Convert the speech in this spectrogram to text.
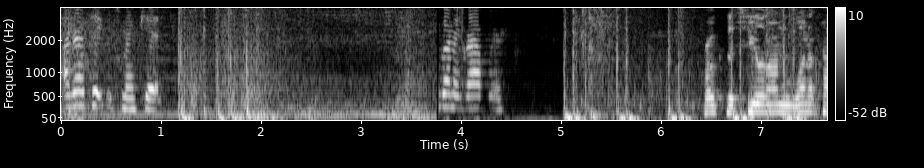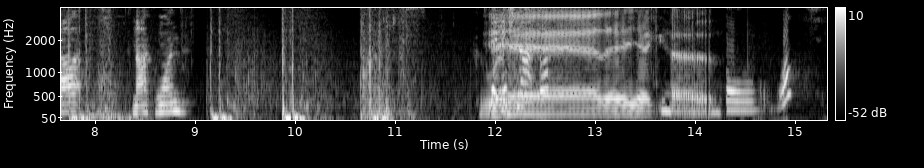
I gotta take this med kit. I'm gonna grab her. Broke the shield on one up top. Knocked one. Yeah, work. it's not- Yeah, there you go. Oh, what?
